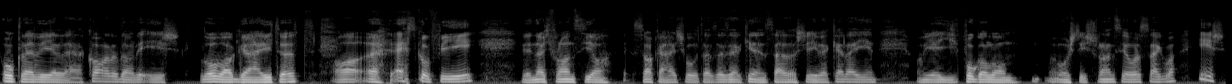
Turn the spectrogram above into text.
oklevéllel, karddal és lovaggá ütött. A Escoffier, egy nagy francia szakács volt az 1900-as évek elején, ami egy fogalom most is Franciaországban, és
